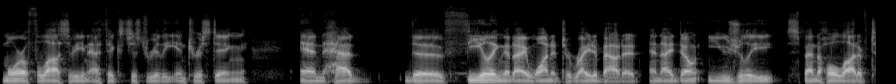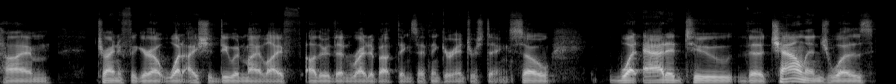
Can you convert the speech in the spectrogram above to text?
moral philosophy and ethics just really interesting and had the feeling that I wanted to write about it. And I don't usually spend a whole lot of time trying to figure out what I should do in my life other than write about things I think are interesting. So, what added to the challenge was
